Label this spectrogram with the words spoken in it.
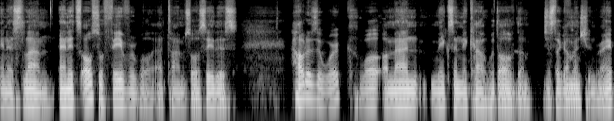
in Islam, and it's also favorable at times. So I'll say this. How does it work? Well, a man makes a nikah with all of them, just like I mentioned, right?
